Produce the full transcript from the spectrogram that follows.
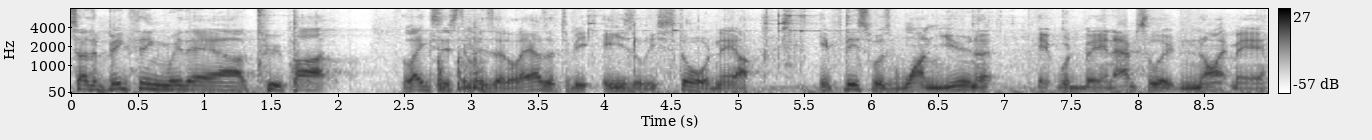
So the big thing with our two-part leg system is it allows it to be easily stored. Now, if this was one unit, it would be an absolute nightmare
